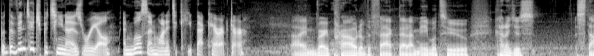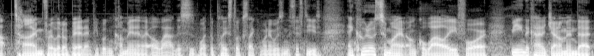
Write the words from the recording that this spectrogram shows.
But the vintage patina is real, and Wilson wanted to keep that character. I'm very proud of the fact that I'm able to kind of just stop time for a little bit and people can come in and like oh wow this is what the place looks like when it was in the 50s and kudos to my uncle wally for being the kind of gentleman that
